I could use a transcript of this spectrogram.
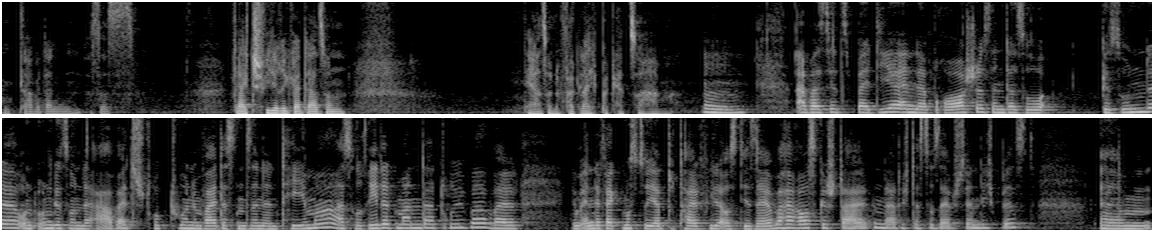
ich glaube, dann ist es vielleicht schwieriger, da so, ein, ja, so eine Vergleichbarkeit zu haben. Mhm. Aber ist jetzt bei dir in der Branche, sind da so gesunde und ungesunde Arbeitsstrukturen im weitesten Sinne ein Thema? Also redet man darüber? Weil im Endeffekt musst du ja total viel aus dir selber herausgestalten, dadurch, dass du selbstständig bist. Ähm,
